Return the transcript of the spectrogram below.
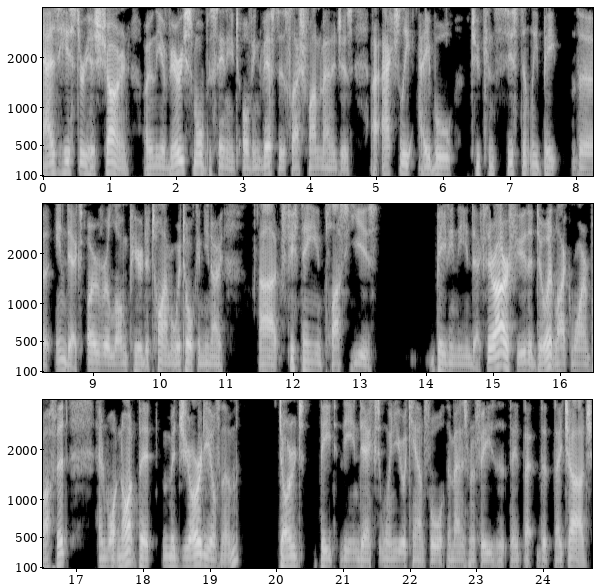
as history has shown, only a very small percentage of investors slash fund managers are actually able to consistently beat the index over a long period of time. And we're talking, you know, uh, 15 plus years beating the index. There are a few that do it, like Warren Buffett and whatnot, but majority of them don't beat the index when you account for the management fees that they, that, that they charge.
